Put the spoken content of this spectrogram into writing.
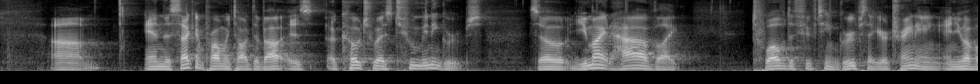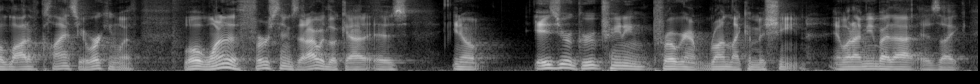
Um, and the second problem we talked about is a coach who has too many groups. So you might have like 12 to 15 groups that you're training and you have a lot of clients that you're working with. Well, one of the first things that I would look at is, you know, is your group training program run like a machine? And what I mean by that is like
